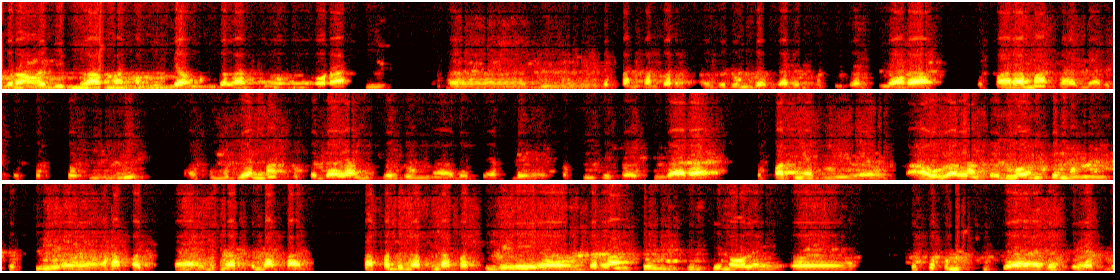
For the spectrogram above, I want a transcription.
kurang lebih selama satu jam menggelar uh, orasi uh, di depan kantor uh, gedung DPRD Provinsi Tenggara para masa dari struktur ini kemudian masuk ke dalam gedung DPRD Provinsi Sulawesi Tenggara tepatnya di aula lantai dua untuk mengikuti rapat dengar pendapat. Rapat dengar pendapat sendiri berlangsung dipimpin oleh Ketua Komisi 3 DPRD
